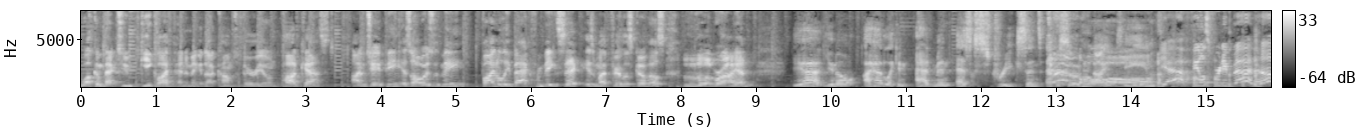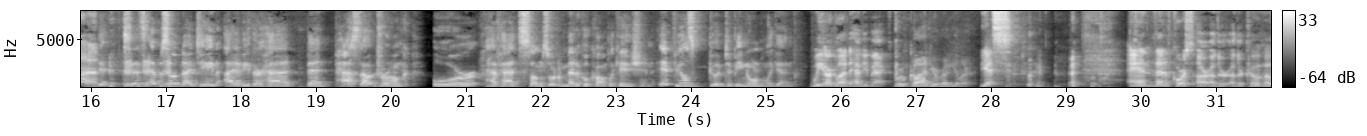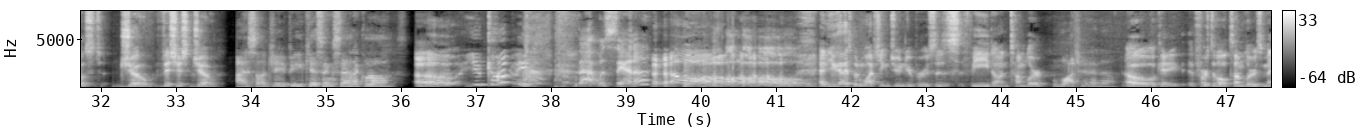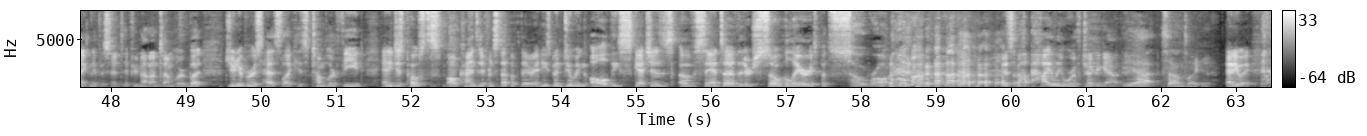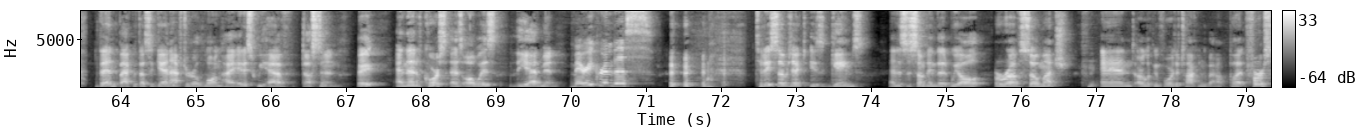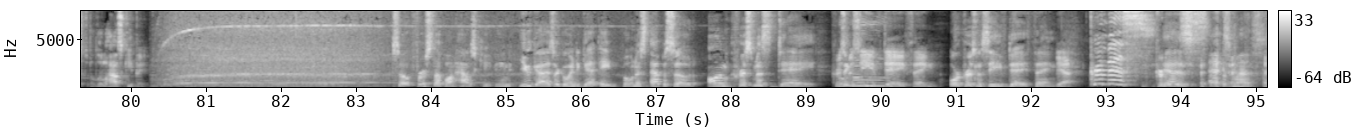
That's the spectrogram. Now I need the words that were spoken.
Welcome back to Geek Life, Pandamega.com's very own podcast. I'm JP, as always with me. Finally back from being sick is my fearless co-host, the Brian. Yeah, you know, I had like an admin esque streak since episode 19. Yeah, feels pretty bad, huh? Since episode 19, I have either had been passed out drunk or have had some sort of medical complication. It feels good to be normal again. We are glad to have you back. We're glad you're regular. Yes. and then, of course, our other other co-host, Joe, Vicious Joe. I saw JP kissing Santa Claus. Oh, you caught me. That was Santa? Oh, have you guys been watching Junior Bruce's feed on Tumblr? Watch it and now. Oh, okay. First of all, Tumblr is magnificent if you're not on Tumblr. But Junior Bruce has like his Tumblr feed, and he just posts all kinds of different stuff up there. And he's been doing all these sketches of Santa that are so hilarious but so wrong. it's highly worth checking out. Yeah, sounds like it. Anyway, then back with us again after a long hiatus, we have Dustin. Hey. And then, of course, as always, the admin. Merry Crimbus. Today's subject is games, and this is something that we all love so much and are looking forward to talking about. But first, a little housekeeping. So, first up on housekeeping, you guys are going to get a bonus episode on Christmas Day. Christmas Eve day thing. Or Christmas Eve Day thing. Yeah. Yes. Xmas.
